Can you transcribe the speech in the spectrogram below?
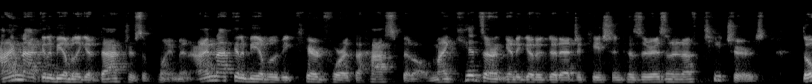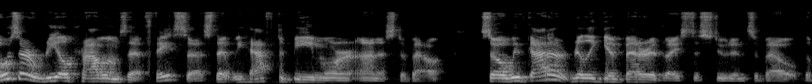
I'm not going to be able to get a doctor's appointment. I'm not going to be able to be cared for at the hospital. My kids aren't going to get a good education because there isn't enough teachers. Those are real problems that face us that we have to be more honest about. So we've got to really give better advice to students about the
